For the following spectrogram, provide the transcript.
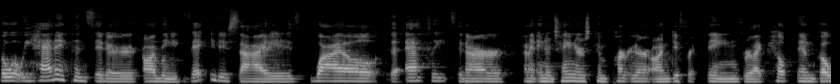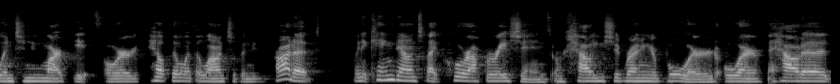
But what we hadn't considered on the executive side is while the athletes and our kind of entertainers can partner on different things or like help them go into new markets or help them with the launch of a new product, when it came down to like core operations or how you should run your board or how to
